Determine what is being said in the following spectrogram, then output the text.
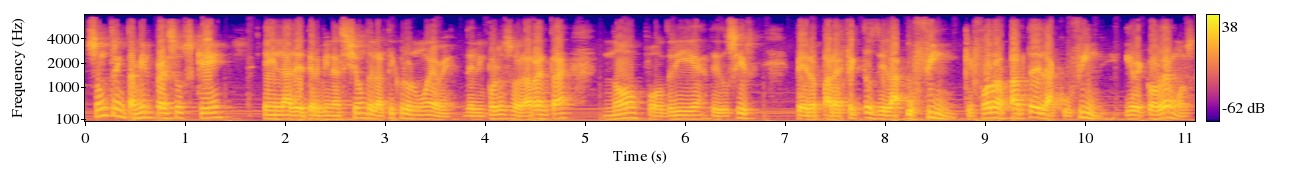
Son 30 mil pesos que en la determinación del artículo 9 del impuesto sobre la renta no podría deducir pero para efectos de la UFIN, que forma parte de la CUFIN. Y recordemos,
